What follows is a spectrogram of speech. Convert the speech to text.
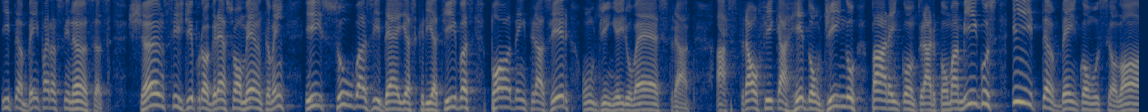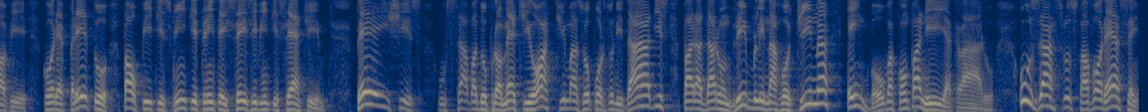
e também para as finanças. Chances de progresso aumentam, hein? E suas ideias criativas podem trazer um dinheiro extra. Astral fica redondinho para encontrar com amigos e também com o seu love. Cor é preto, palpites 20, 36 e 27. Peixes, o sábado promete ótimas oportunidades para dar um drible na rotina em boa companhia, claro. Os astros favorecem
